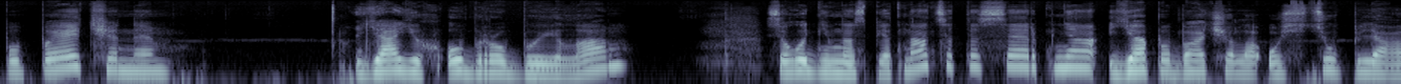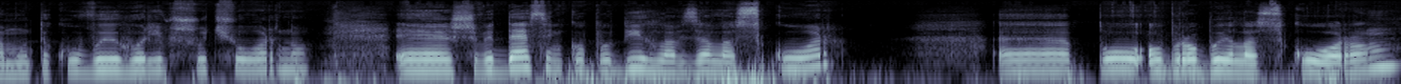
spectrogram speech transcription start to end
попечене. Я їх обробила. Сьогодні в нас 15 серпня. Я побачила ось цю пляму, таку вигорівшу чорну. Е, швидесенько побігла, взяла скор, е, пообробила скором.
